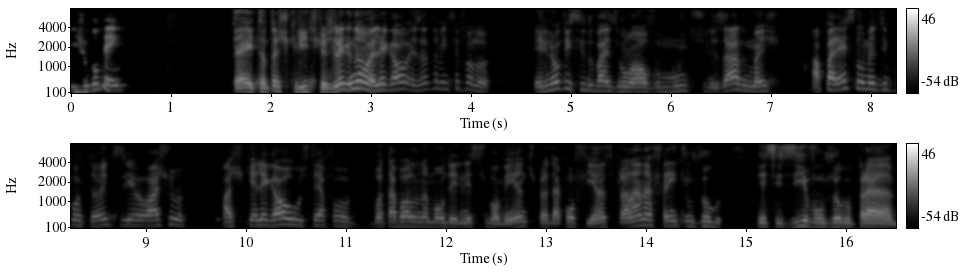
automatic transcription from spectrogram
e jogou bem. É, e tantas críticas. Não, é legal, exatamente o que você falou. Ele não tem sido mais um alvo muito utilizado, mas aparece momentos importantes e eu acho acho que é legal o Stefan botar a bola na mão dele nesses momentos para dar confiança, para lá na frente um jogo decisivo, um jogo para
